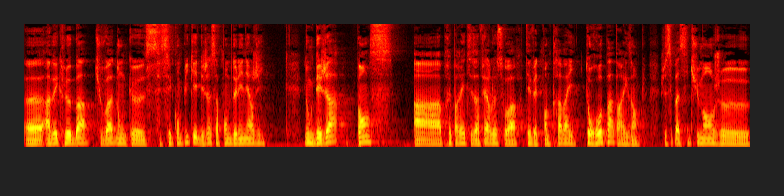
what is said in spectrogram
euh, avec le bas, tu vois, donc euh, c'est compliqué. Déjà, ça pompe de l'énergie. Donc déjà, pense à préparer tes affaires le soir, tes vêtements de travail, ton repas par exemple. Je sais pas si tu manges euh,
